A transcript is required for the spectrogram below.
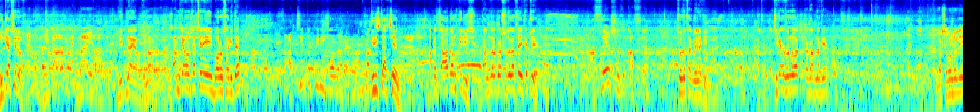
হিটে আসছিল এখন হিট নাই হিট নাই আপাতত না? দাম কেমন চাচ্ছেন এই বড় সাগিটার চাচ্ছি তো তিরিশ হাজার তিরিশ চাচ্ছেন? আপনার চাওয়া দাম তিরিশ দাম দর করার সুযোগ আছে এক্ষেত্রে আছে সুযোগ আছে। সুযোগ থাকবে নাকি? আচ্ছা ঠিক আছে ধন্যবাদ কাকা আপনাকে। দর্শক মণ্ডলী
